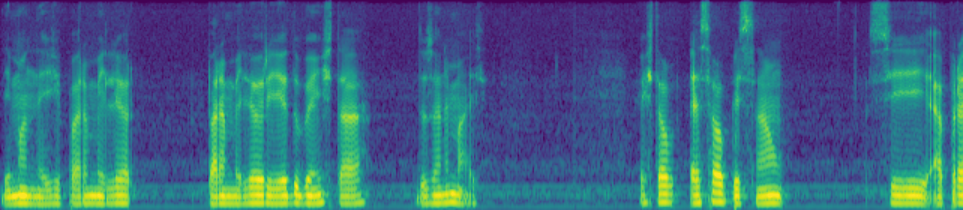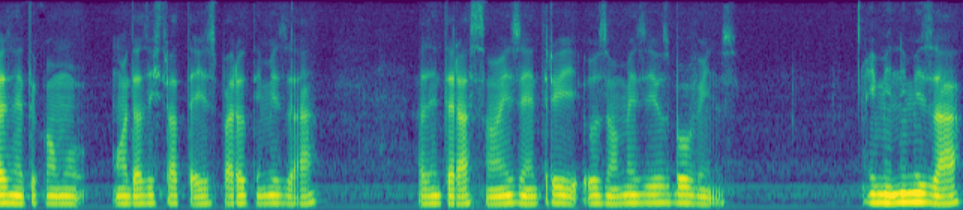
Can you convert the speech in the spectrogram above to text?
de manejo para, melhor, para melhoria do bem-estar dos animais. Esta, essa opção se apresenta como uma das estratégias para otimizar as interações entre os homens e os bovinos e minimizar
